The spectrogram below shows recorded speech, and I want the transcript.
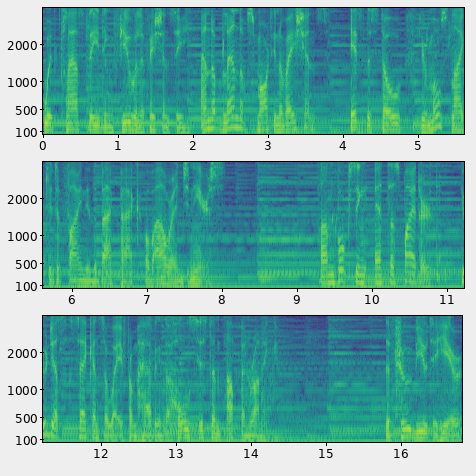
With class-leading fuel efficiency and a blend of smart innovations, it's the stove you're most likely to find in the backpack of our engineers. Unboxing Eta Spider, you're just seconds away from having the whole system up and running. The true beauty here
